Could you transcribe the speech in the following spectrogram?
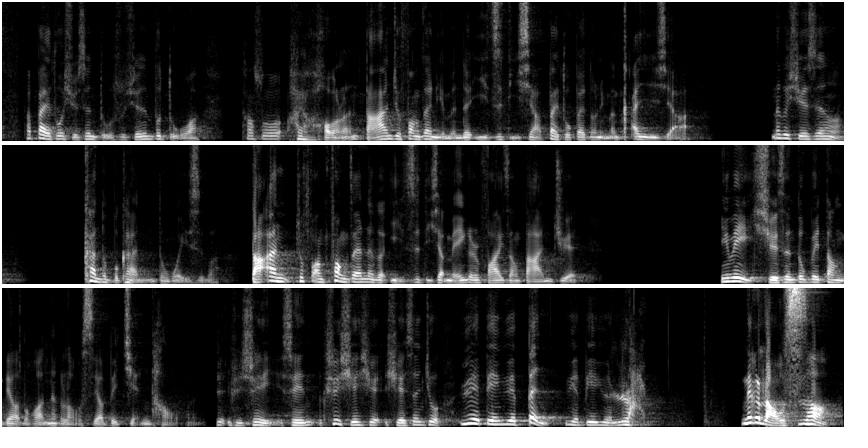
他拜托学生读书，学生不读啊。他说：“哎呀，好了，答案就放在你们的椅子底下，拜托拜托你们看一下。”那个学生啊，看都不看，你懂我意思吧？答案就放放在那个椅子底下，每一个人发一张答案卷。因为学生都被当掉的话，那个老师要被检讨。所以，所以，所以学学学生就越变越笨，越变越懒。那个老师哈。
